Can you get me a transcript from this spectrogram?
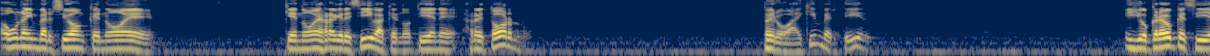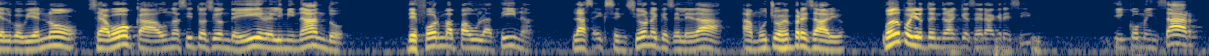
una inversión que no es, que no es regresiva, que no tiene retorno. Pero hay que invertir. Y yo creo que si el gobierno se aboca a una situación de ir eliminando de forma paulatina las exenciones que se le da a muchos empresarios, bueno, pues ellos tendrán que ser agresivos y comenzar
